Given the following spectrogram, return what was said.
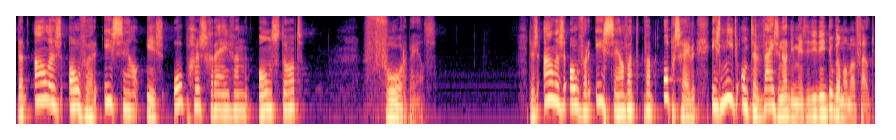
dat alles over Israël is opgeschreven ons tot voorbeeld. Dus alles over Israël, wat, wat opgeschreven is niet om te wijzen naar die mensen die, die doen allemaal maar fout.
